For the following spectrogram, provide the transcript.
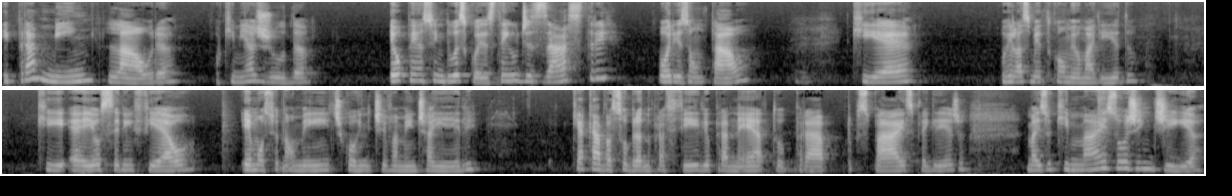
E para mim, Laura, o que me ajuda, eu penso em duas coisas. Tem o desastre horizontal, que é o relacionamento com o meu marido, que é eu ser infiel emocionalmente, cognitivamente a ele, que acaba sobrando para filho, para neto, para os pais, para a igreja. Mas o que mais hoje em dia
